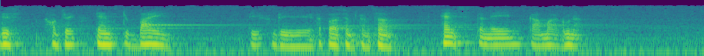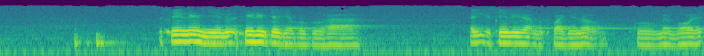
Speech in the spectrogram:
this object tends to bind the, the, the person concerned. Hence the name Kama Guna. အစင်းလေးမြင်လို့အစင်းလေးကြိုက်တဲ့ပုဂ္ဂိုလ်ဟာအဲ့ဒီအစင်းလေးကမခွာကျင်တော့ကိုမမောတဲ့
